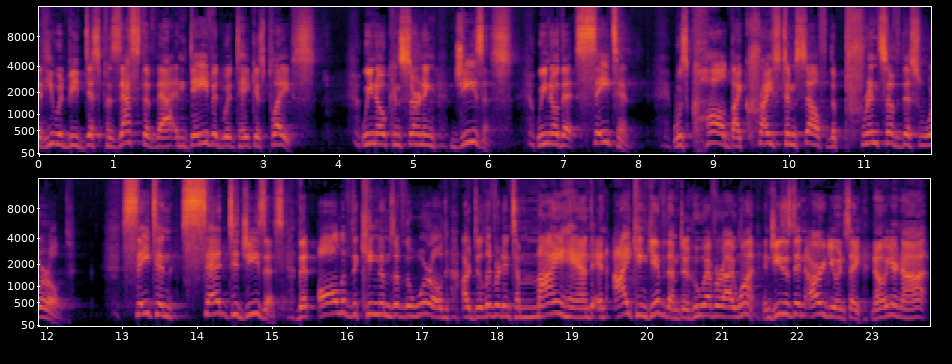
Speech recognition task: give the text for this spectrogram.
that he would be dispossessed of that and David would take his place. We know concerning Jesus, we know that Satan was called by Christ himself the prince of this world. Satan said to Jesus that all of the kingdoms of the world are delivered into my hand and I can give them to whoever I want. And Jesus didn't argue and say, No, you're not.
